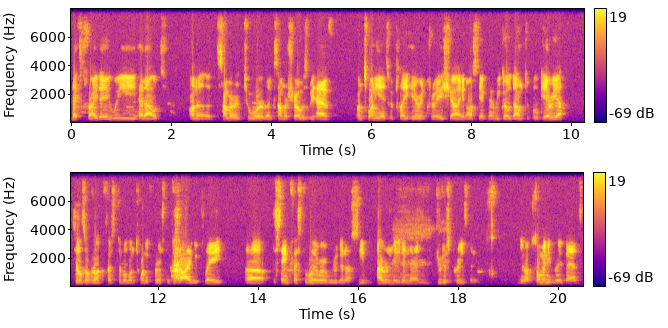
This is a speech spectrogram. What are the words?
next Friday we head out on a summer tour like summer shows. We have on 28th, we play here in Croatia, in Osijek. Then we go down to Bulgaria, Hills of Rock Festival on 21st of July. We play uh, the same festival where we're going to see Iron Maiden and Judas Priest and, you know, so many great bands.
